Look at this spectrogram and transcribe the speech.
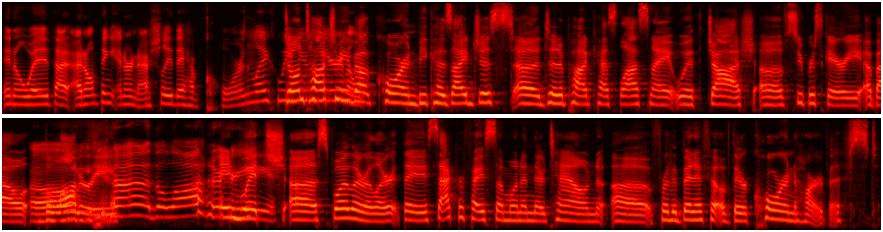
in a way that I don't think internationally they have corn like we Don't do talk to me a- about corn because I just uh, did a podcast last night with Josh of Super Scary about the Oh, lottery. Yeah, the lottery. in which, uh, spoiler alert, they sacrifice someone in their town uh, for the benefit of their corn harvest.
